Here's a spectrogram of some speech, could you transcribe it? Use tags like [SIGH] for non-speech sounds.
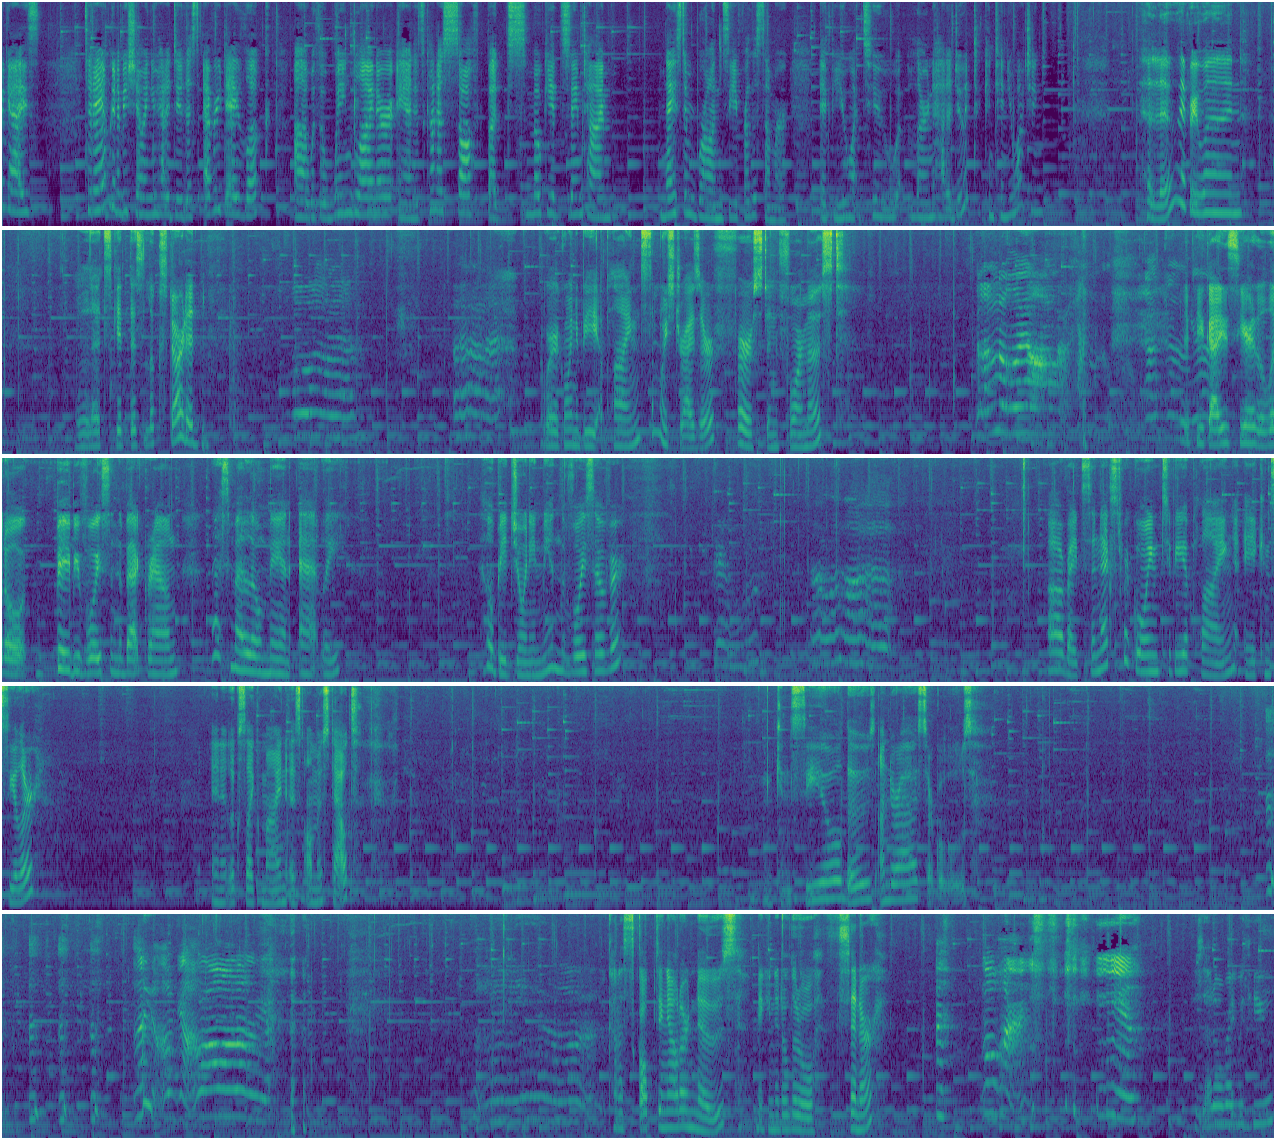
Hi guys! Today I'm going to be showing you how to do this everyday look uh, with a winged liner and it's kind of soft but smoky at the same time. Nice and bronzy for the summer. If you want to learn how to do it, continue watching. Hello everyone! Let's get this look started. We're going to be applying some moisturizer first and foremost. if you guys hear the little baby voice in the background, that's my little man Atlee. He'll be joining me in the voiceover. Alright, so next we're going to be applying a concealer. And it looks like mine is almost out. [LAUGHS] conceal those under eye circles. Sculpting out our nose, making it a little thinner. Uh, [LAUGHS] Is that all right with you?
